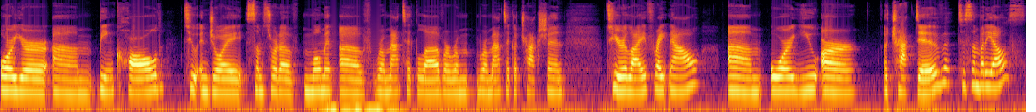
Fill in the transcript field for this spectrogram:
or you're um, being called to enjoy some sort of moment of romantic love or rom- romantic attraction to your life right now, um, or you are attractive to somebody else.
